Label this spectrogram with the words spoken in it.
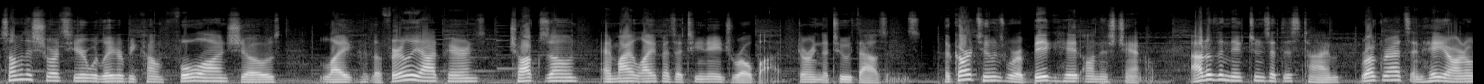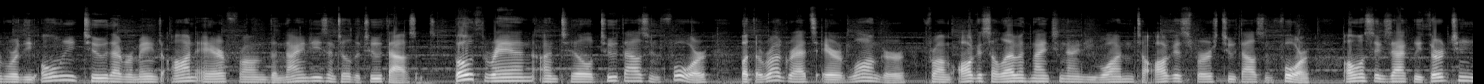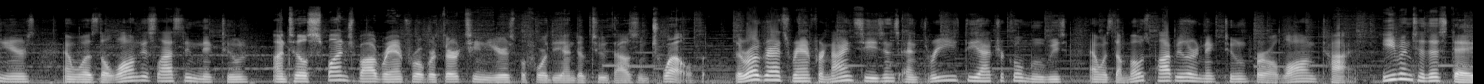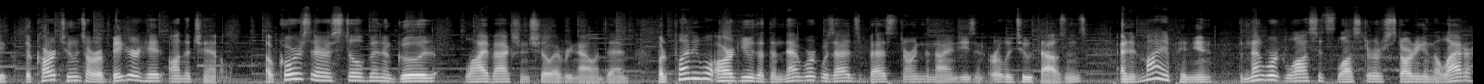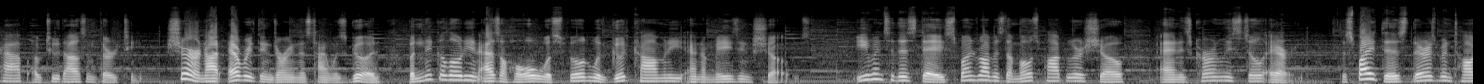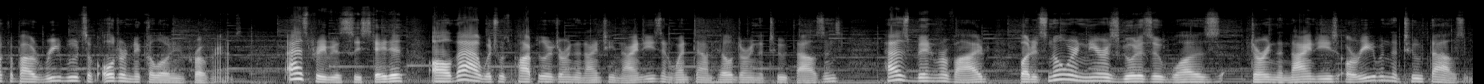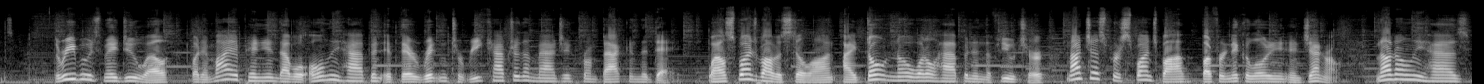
Some of the shorts here would later become full on shows like The Fairly Odd Parents, Chalk Zone, and My Life as a Teenage Robot during the 2000s. The cartoons were a big hit on this channel. Out of the Nicktoons at this time, Rugrats and Hey Arnold were the only two that remained on air from the 90s until the 2000s. Both ran until 2004, but the Rugrats aired longer from August 11, 1991 to August 1, 2004, almost exactly 13 years, and was the longest lasting Nicktoon until SpongeBob ran for over 13 years before the end of 2012. The Rugrats ran for 9 seasons and 3 theatrical movies and was the most popular Nicktoon for a long time. Even to this day, the cartoons are a bigger hit on the channel. Of course, there has still been a good live action show every now and then, but plenty will argue that the network was at its best during the 90s and early 2000s, and in my opinion, the network lost its luster starting in the latter half of 2013. Sure, not everything during this time was good, but Nickelodeon as a whole was filled with good comedy and amazing shows. Even to this day, SpongeBob is the most popular show and is currently still airing. Despite this, there has been talk about reboots of older Nickelodeon programs. As previously stated, All That, which was popular during the 1990s and went downhill during the 2000s, has been revived, but it's nowhere near as good as it was during the 90s or even the 2000s. The reboots may do well, but in my opinion, that will only happen if they're written to recapture the magic from back in the day. While SpongeBob is still on, I don't know what'll happen in the future, not just for SpongeBob, but for Nickelodeon in general. Not only has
